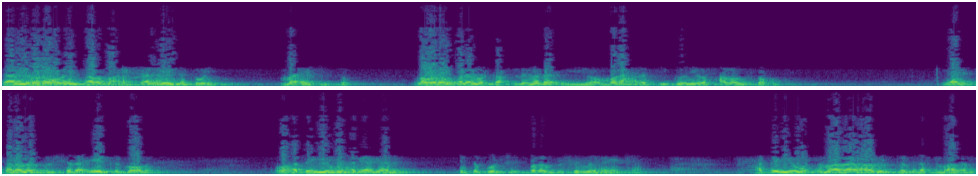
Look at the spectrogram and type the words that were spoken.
Gaalnimada waaba intaaba macna. Gaalnimo inta ka weyn ma ay jirto. Labadan qole marka culimada iyo madaxda si gooniya waxaa loogu soo qabtay. Yani talada bulshada iyaga ka go-da oo hadday iyagu hagaagaan inta badan bulshadu way hagaajaan hadday iyagu xumaadaan ama mid kamida xumaadana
